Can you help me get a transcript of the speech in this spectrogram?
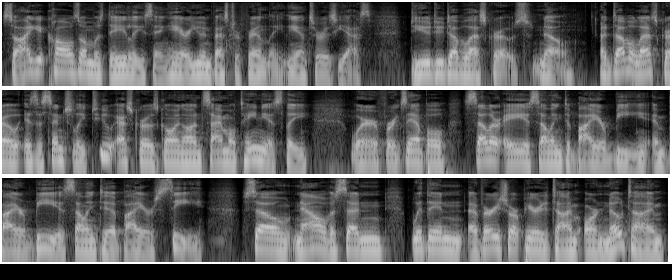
So I get calls almost daily saying, "Hey, are you investor friendly?" The answer is yes. Do you do double escrows? No. A double escrow is essentially two escrows going on simultaneously, where, for example, seller A is selling to buyer B and buyer B is selling to buyer C. So now all of a sudden, within a very short period of time or no time,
